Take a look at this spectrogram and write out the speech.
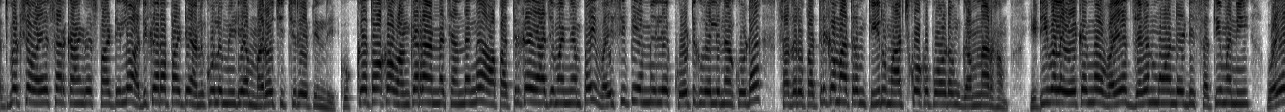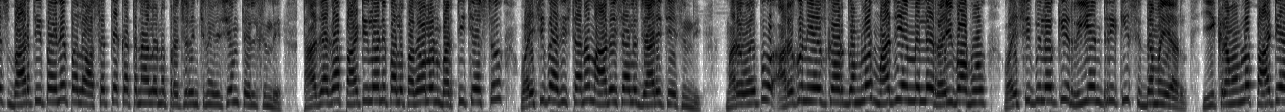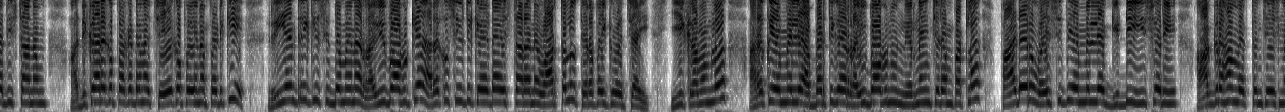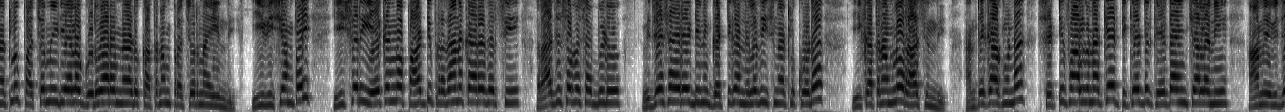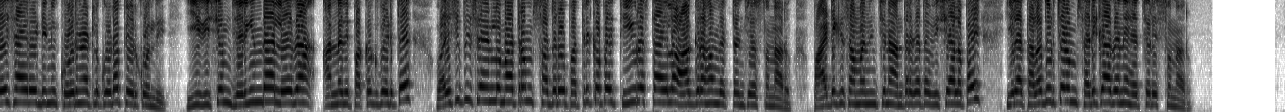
ప్రతిపక్ష వైఎస్ఆర్ కాంగ్రెస్ పార్టీలో అధికార పార్టీ అనుకూల మీడియా మరో చిచ్చు రేపింది. కుక్కతోక వంకర అన్న చందంగా ఆ పత్రిక యాజమాన్యంపై వైసీపీ ఎమ్మెల్యే కోర్టుకు వెళ్ళినా కూడా సదరు పత్రిక మాత్రం తీరు మార్చుకోకపోవడం గమనార్హం. ఇటీవల ఏకంగా వైఎస్ జగన్మోహన్ రెడ్డి సతీమణి వైఎస్ భారతిపైనే పలు అసత్య కథనాలను ప్రచురించిన విషయం తెలిసిందే. తాజాగా పార్టీలోని పలు పదవులను భర్తీ చేస్తూ వైసీపీ అధిష్టానం ఆదేశాలు జారీ చేసింది. మరోవైపు అరకు నియోజకవర్గంలో మాజీ ఎమ్మెల్యే రవిబాబు వైసీపీలోకి రీ ఎంట్రీకి సిద్ధమయ్యారు. ఈ క్రమంలో పార్టీ అధిష్టానం అధికారిక ప్రకటన చేయకపోయినప్పటికీ రీ ఎంట్రీకి సిద్ధమైన రవిబాబుకే అరకు సీటు కేటాయిస్తారనే వార్తలు తెరపైకి వచ్చాయి. ఈ క్రమంలో అరకు ఎమ్మెల్యే అభ్యర్థిగా రవిబాబును నిర్ణయించడం పట్ల పాడేరు వైసీపీ ఎమ్మెల్యే గిడ్డి ఈశ్వరి ఆగ్రహం వ్యక్తం చేసినట్లు పచ్చ మీడియాలో గురువారం నాడు కథనం ప్రచురణ అయింది. ఈ విషయంపై ఈశ్వరి ఏకంగా పార్టీ ప్రధాన కార్యదర్శి రాజ్యసభ సభ్యుడు విజయసాయిరెడ్డిని గట్టిగా నిలదీసినట్లు కూడా ఈ కథనంలో రాసింది. అంతేకాకుండా శెట్టి ఫాల్గునకే టికెట్ కేటాయించాలని ఆమె విజయసాయిరెడ్డిని కోరినట్లు కూడా పేర్కొంది. ఈ విషయం జరిగిందా లేదా అన్నది పక్కకు పెడితే వైసీపీ శ్రేణులు మాత్రం సదరు పత్రికపై తీవ్ర స్థాయిలో ఆగ్రహం వ్యక్తం చేస్తున్నారు. పార్టీకి సంబంధించిన అంతర్గత విషయాలపై ఇలా తలదూర్చడం సరికాదని హెచ్చరిస్తున్నారు.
